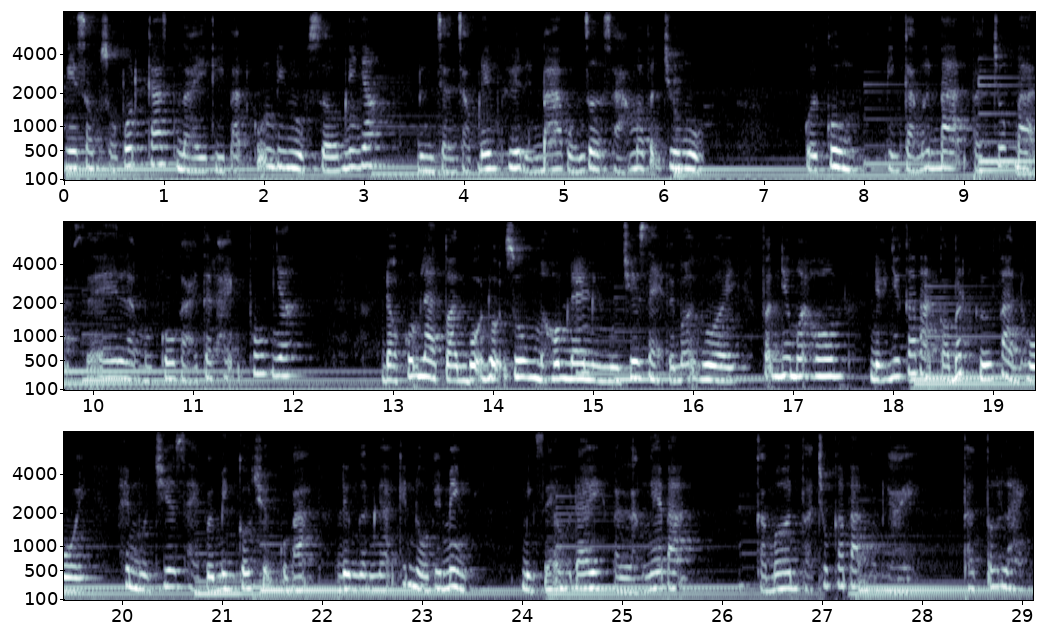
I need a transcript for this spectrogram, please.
Nghe xong số podcast này thì bạn cũng đi ngủ sớm đi nhá đừng trằn chọc đêm khuya đến 3-4 giờ sáng mà vẫn chưa ngủ. Cuối cùng, mình cảm ơn bạn và chúc bạn sẽ là một cô gái thật hạnh phúc nhé. Đó cũng là toàn bộ nội dung mà hôm nay mình muốn chia sẻ với mọi người. Vẫn như mọi hôm, nếu như các bạn có bất cứ phản hồi hay muốn chia sẻ với mình câu chuyện của bạn, đừng ngần ngại kết nối với mình. Mình sẽ ở đây và lắng nghe bạn. Cảm ơn và chúc các bạn một ngày thật tốt lành.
